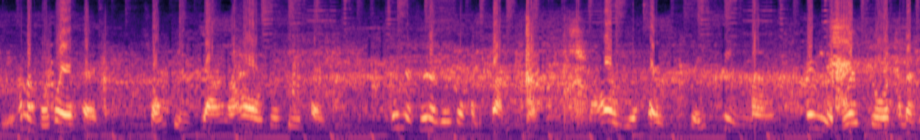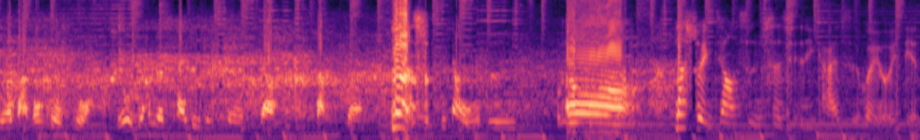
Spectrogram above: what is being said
决，他们不会很穷紧张，然后就是很。真的，真的就是很放松，然后也很随性吗？但你也不会说他们没有把工作做好，所以我觉得他们的态度就是比较放松。那不像我是哦，那所以这样是不是其实一开始会有一点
